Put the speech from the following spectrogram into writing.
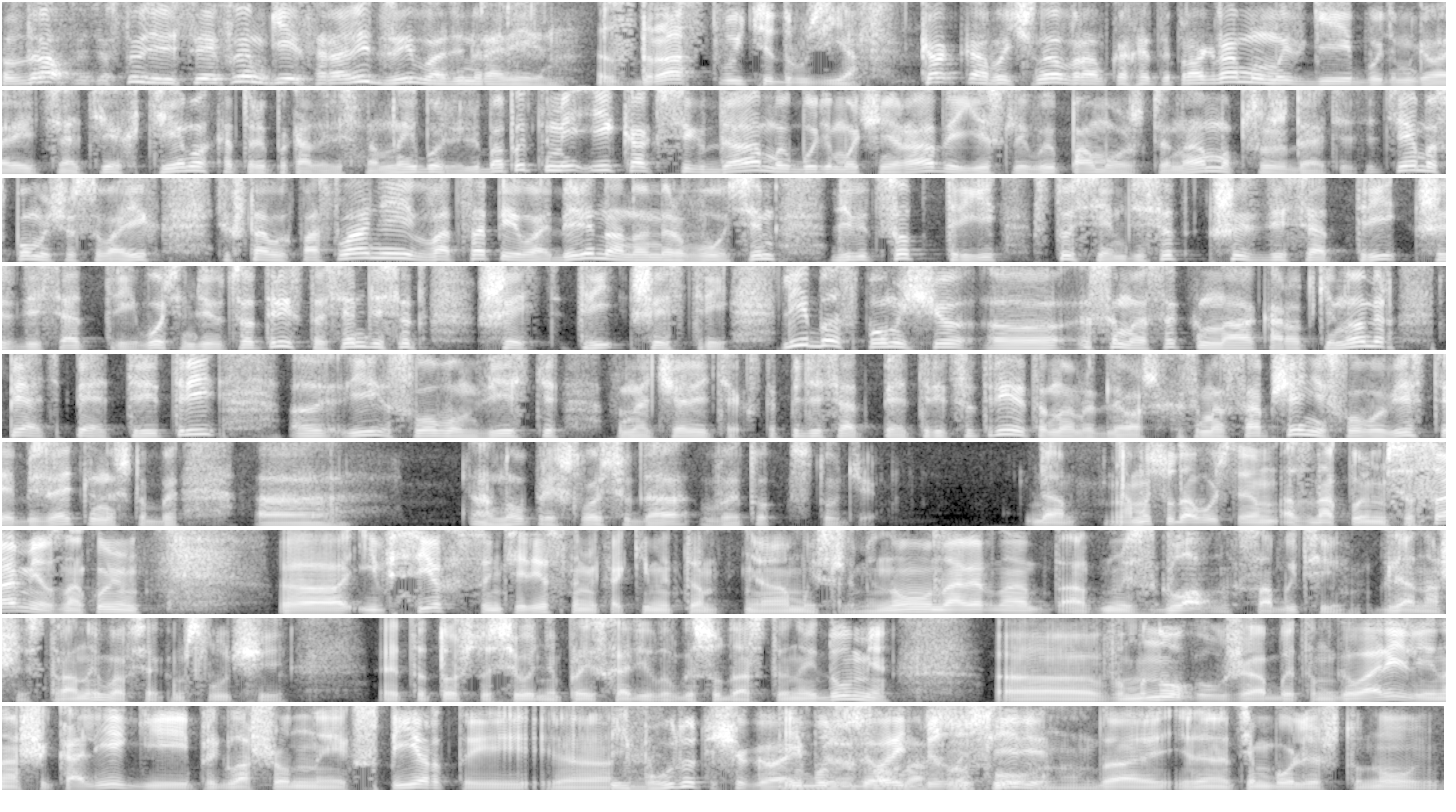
Здравствуйте. В студии Вести ФМ Гей Саралидзе и Владимир Аверин. Здравствуйте, друзья. Как обычно, в рамках этой программы мы с Геей будем говорить о тех темах, которые показались нам наиболее любопытными. И, как всегда, мы будем очень рады, если вы поможете нам обсуждать эти темы с помощью своих текстовых посланий в WhatsApp и Viber на номер 8 903 170 63 63. 8 903 170 63 63. Либо с помощью э, смс на короткий номер 5533 33 э, и словом «Вести» в начале текста. 5533 — это номер для ваших смс-сообщений. Слово «Вести» обязательно, чтобы э, оно пришло сюда, в эту студию. Да, а мы с удовольствием ознакомимся сами, ознакомим э, и всех с интересными какими-то мыслями. Ну, наверное, одно из главных событий для нашей страны, во всяком случае, это то, что сегодня происходило в Государственной Думе. Э, много уже об этом говорили и наши коллеги, и приглашенные эксперты. Э, и будут еще говорить, и будут безусловно, говорить, безусловно. Да, и, э, тем более, что ну,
